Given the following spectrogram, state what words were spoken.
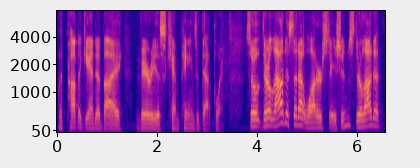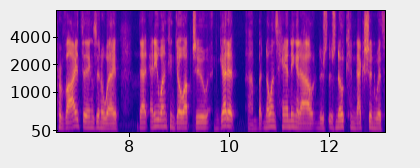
with propaganda by various campaigns at that point so they're allowed to set out water stations they're allowed to provide things in a way that anyone can go up to and get it um, but no one's handing it out there's there's no connection with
